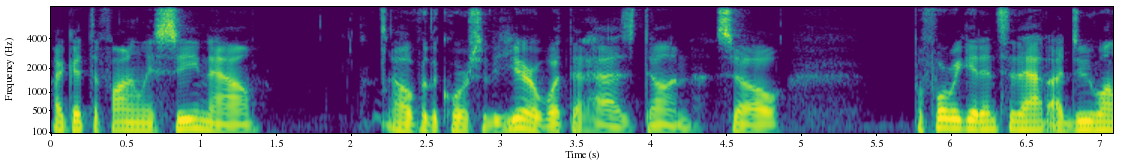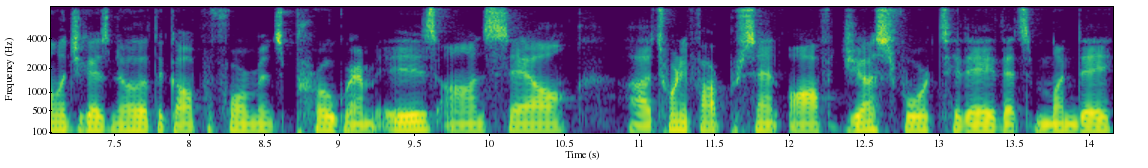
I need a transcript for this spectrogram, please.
I get to finally see now over the course of the year what that has done. So before we get into that, I do want to let you guys know that the Golf Performance Program is on sale. Uh, 25% off just for today. That's Monday,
